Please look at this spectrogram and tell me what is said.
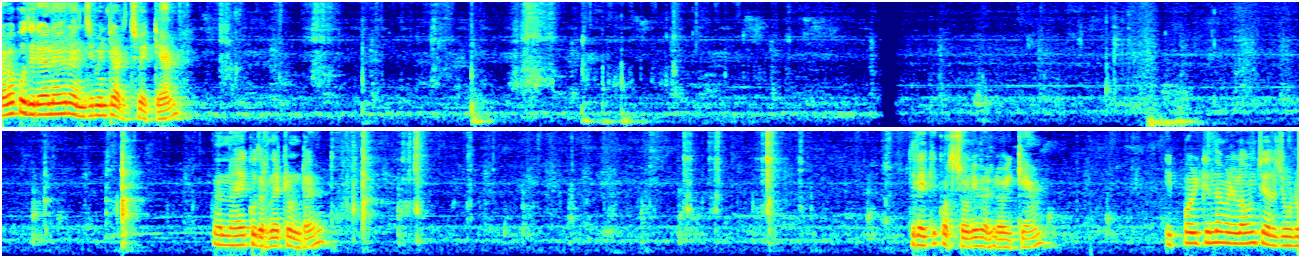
റവ കുതിരാനായി ഒരു അഞ്ച് മിനിറ്റ് അടച്ചു വയ്ക്കാം നന്നായി കുതിർന്നിട്ടുണ്ട്. ഇതിലേക്ക് കുറച്ചുകൂടി വെള്ളം ഒഴിക്കാം. ഇപ്പോൾ ഒഴിക്കുന്ന വെള്ളവും ചെറുചൂട്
